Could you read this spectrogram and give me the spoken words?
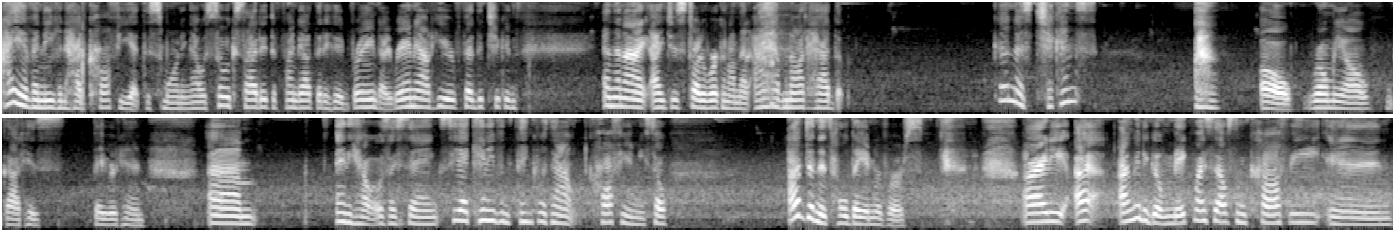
I haven't even had coffee yet this morning. I was so excited to find out that it had rained. I ran out here, fed the chickens, and then I, I just started working on that. I have not had the... Goodness, chickens? oh, Romeo got his favorite hen. Um, anyhow, what was I saying? See, I can't even think without coffee in me. So I've done this whole day in reverse. Alrighty, I, I'm going to go make myself some coffee and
